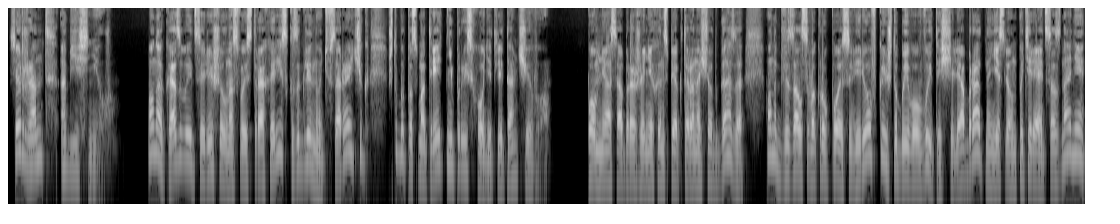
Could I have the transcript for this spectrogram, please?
Сержант объяснил. Он, оказывается, решил на свой страх и риск заглянуть в сарайчик, чтобы посмотреть, не происходит ли там чего. Помня о соображениях инспектора насчет газа, он обвязался вокруг пояса веревкой, чтобы его вытащили обратно, если он потеряет сознание,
